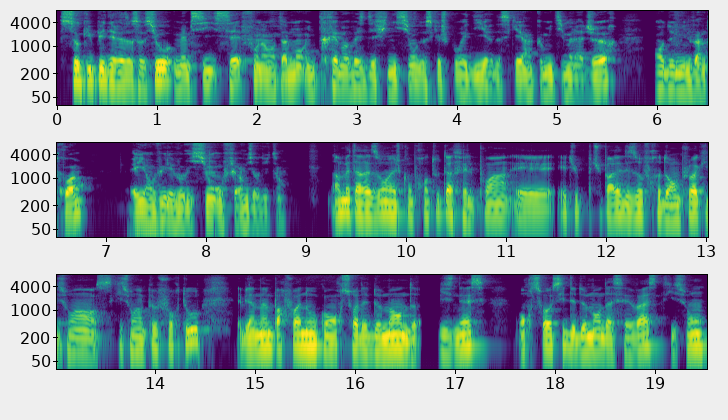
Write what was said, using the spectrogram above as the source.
s'occuper des réseaux sociaux, même si c'est fondamentalement une très mauvaise définition de ce que je pourrais dire de ce qu'est un community manager en 2023, ayant vu l'évolution au fur et à mesure du temps. Non, mais tu as raison et je comprends tout à fait le point. Et, tu, parlais des offres d'emploi qui sont, qui sont un peu fourre-tout. Et eh bien, même parfois, nous, quand on reçoit des demandes business, on reçoit aussi des demandes assez vastes qui sont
